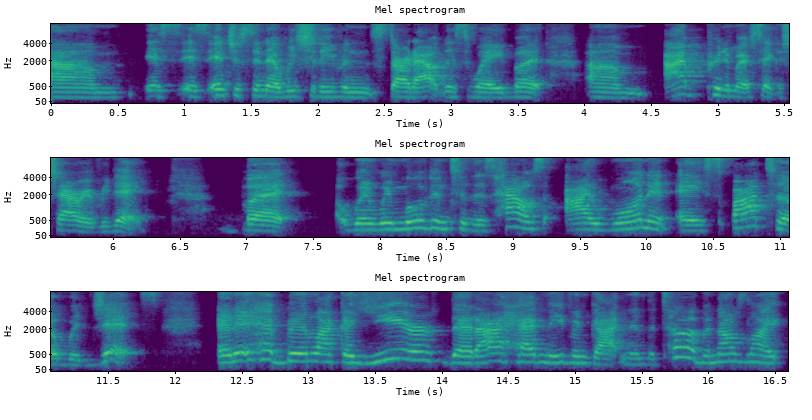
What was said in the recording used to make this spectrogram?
um, it's it's interesting that we should even start out this way. But um, I pretty much take a shower every day. But when we moved into this house, I wanted a spa tub with jets. And it had been like a year that I hadn't even gotten in the tub. And I was like,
